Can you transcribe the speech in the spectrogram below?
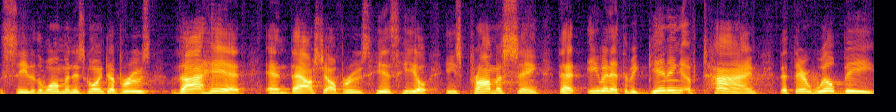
the seed of the woman, is going to bruise thy head, and thou shalt bruise his heel. He's promising that even at the beginning of time, that there will be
